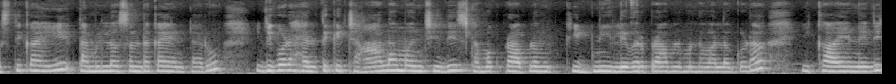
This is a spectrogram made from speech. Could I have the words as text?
ఉస్తికాయ తమిళ్ళో సొండకాయ అంటారు. ఇది కూడా హెల్త్కి చాలా మంచిది. Stomach problem kidney liver problem ఉన్న వాళ్ళకు కూడా ఈ కాయ అనేది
